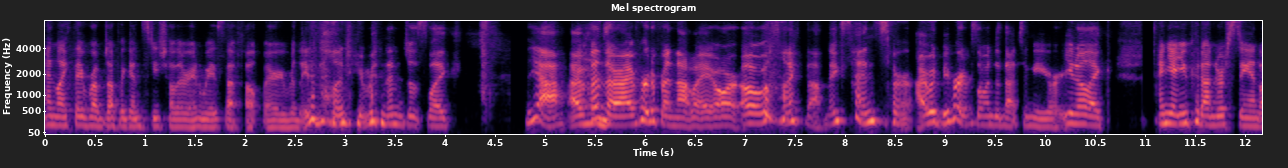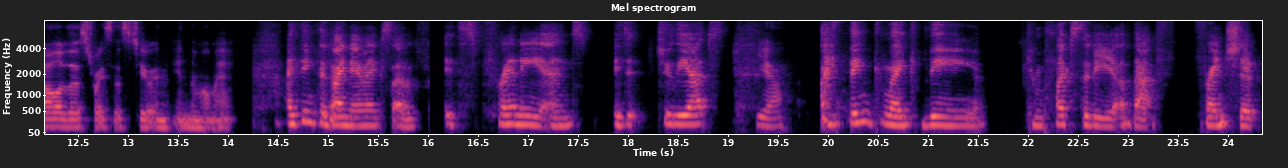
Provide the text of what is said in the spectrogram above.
and like they rubbed up against each other in ways that felt very relatable and human and just like yeah i've been there i've heard a friend that way or oh like that makes sense or i would be hurt if someone did that to me or you know like and yet you could understand all of those choices too in, in the moment i think the dynamics of it's franny and is it juliet? Yeah. I think like the complexity of that f- friendship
